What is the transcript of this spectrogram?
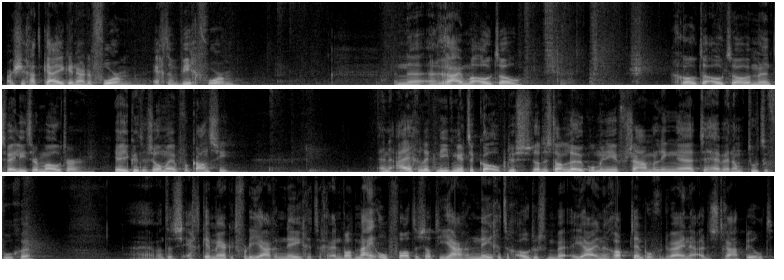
Als je gaat kijken naar de vorm, echt een wichtvorm. Een, eh, een ruime auto. Grote auto met een 2 liter motor. Ja, je kunt er zo mee op vakantie. En eigenlijk niet meer te koop. Dus dat is dan leuk om in je verzameling uh, te hebben en om toe te voegen. Uh, want dat is echt kenmerkend voor de jaren 90. En wat mij opvalt is dat de jaren 90 auto's ja, in een rap tempo verdwijnen uit het straatbeeld.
